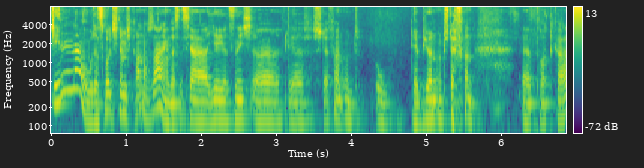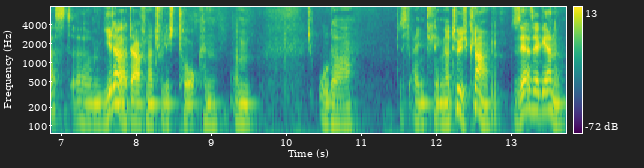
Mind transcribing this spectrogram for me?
Genau, das wollte ich nämlich gerade noch sagen. Das ist ja hier jetzt nicht äh, der Stefan und, oh, der Björn und Stefan äh, Podcast. Ähm, jeder darf natürlich talken ähm, oder sich einklingen. Natürlich, klar, sehr, sehr gerne.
